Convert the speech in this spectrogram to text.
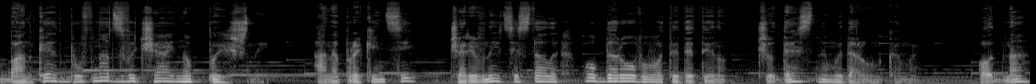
Банкет був надзвичайно пишний, а наприкінці чарівниці стали обдаровувати дитину чудесними дарунками. Одна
